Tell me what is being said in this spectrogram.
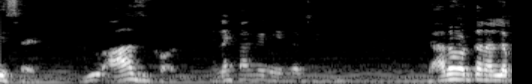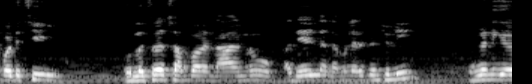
decide you ask God எனக்காக நீ என்ன செய்யணும்? யாரோ ஒருத்தர் நல்லா படிச்சு ஒரு லட்ச ரூபா சம்பாதம் நான் இன்னும் அதே இல்லை நம்மள இருக்குன்னு சொல்லி உங்களை நீங்க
